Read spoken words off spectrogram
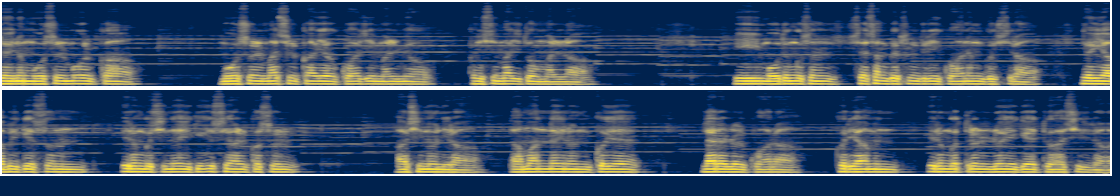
너희는 무엇을 먹을까? 무엇을 마실까? 하여 구하지 말며 근심하지도 말라. 이 모든 것은 세상 백성들이 구하는 것이라 너희 아버지께서는 이런 것이 너희에게 있어야 할 것을 아시느니라. 다만 너희는 그의 나라를 구하라 그리하면 이런 것들을 너에게 더하시리라.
